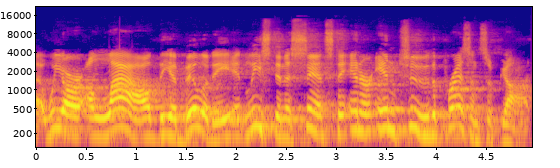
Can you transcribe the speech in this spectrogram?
uh, we are allowed the ability, at least in a sense, to enter into the presence of God.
